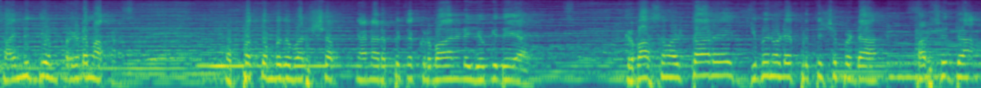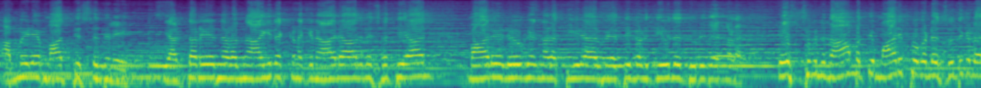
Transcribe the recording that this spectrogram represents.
സാന്നിധ്യം പ്രകടമാക്കണം. മുപ്പത്തൊമ്പത് വർഷം ഞാൻ അർപ്പിച്ച കുർബാനയുടെ യോഗ്യതയാൽ കൃപാസമൾത്താറെ ജീവനോടെ പ്രത്യക്ഷപ്പെട്ട പരിശുദ്ധ അമ്മയുടെ മാധ്യസ്ഥത്തിലെ ഈ അൾത്താറയിൽ നടന്ന ആയിരക്കണക്കിന് ആരാധന ശ്രദ്ധയാൽ മാറിയ രോഗങ്ങളെ തീരാവ്യാധികൾ ജീവിത ദുരിതങ്ങൾ യേശുവിന്റെ നാമത്തിൽ മാറിപ്പോകട്ടെ. ശ്രദ്ധിക്കട്ടെ.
